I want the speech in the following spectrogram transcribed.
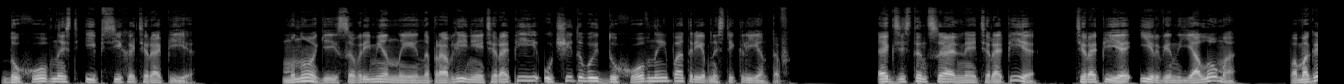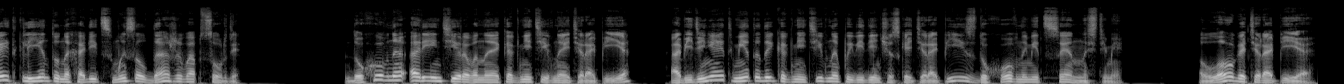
Духовность и психотерапия. Многие современные направления терапии учитывают духовные потребности клиентов. Экзистенциальная терапия, терапия Ирвин-Ялома, помогает клиенту находить смысл даже в абсурде. Духовно ориентированная когнитивная терапия объединяет методы когнитивно-поведенческой терапии с духовными ценностями. Логотерапия,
